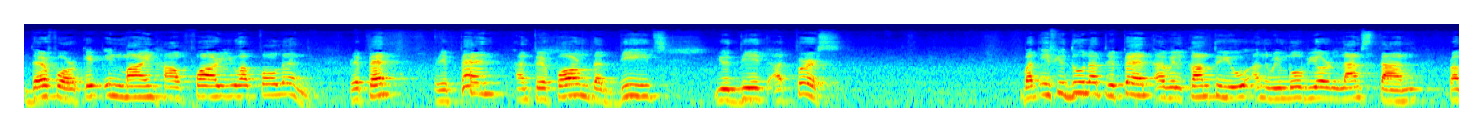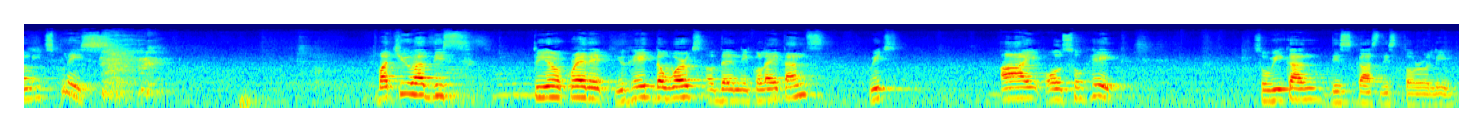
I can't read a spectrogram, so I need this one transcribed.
Therefore, keep in mind how far you have fallen. Repent, repent, and perform the deeds you did at first. But if you do not repent, I will come to you and remove your lampstand from its place. But you have this to your credit. You hate the works of the Nicolaitans, which I also hate. So we can discuss this thoroughly.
